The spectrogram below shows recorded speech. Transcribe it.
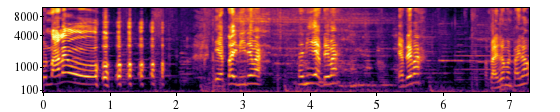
มันมาแล้วแอบใต้นี้ได้ไหม ใต้นี้แอบได้ไหมแอบได้ปะมันไปแล้วมันไปแล้ว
